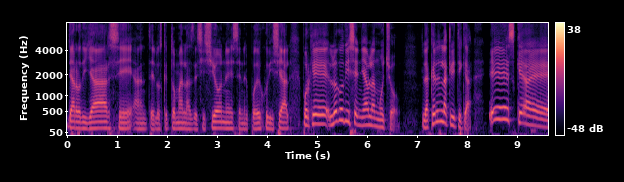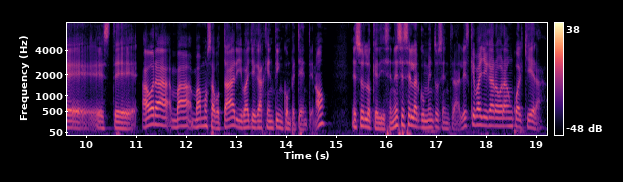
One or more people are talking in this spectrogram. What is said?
de arrodillarse ante los que toman las decisiones en el Poder Judicial, porque luego dicen y hablan mucho. La que es la crítica es que eh, este ahora va, vamos a votar y va a llegar gente incompetente, ¿no? Eso es lo que dicen. Ese es el argumento central. Es que va a llegar ahora un cualquiera.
